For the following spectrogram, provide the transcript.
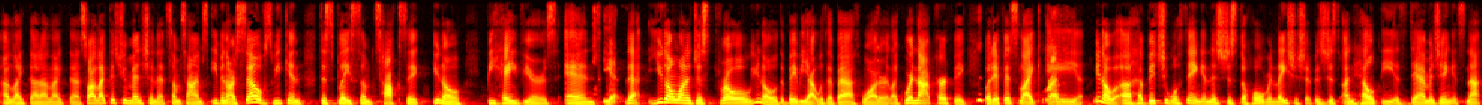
I like that. I like that. So I like that you mentioned that sometimes even ourselves we can display some toxic, you know, behaviors and yeah. that you don't want to just throw you know the baby out with the bathwater like we're not perfect but if it's like right. a you know a habitual thing and it's just the whole relationship is just unhealthy it's damaging it's not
